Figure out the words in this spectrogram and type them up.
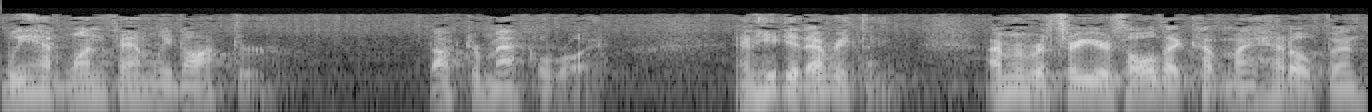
we had one family doctor, Dr. McElroy. And he did everything. I remember three years old, I cut my head open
